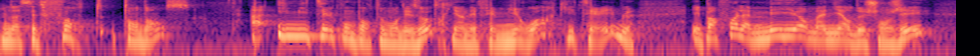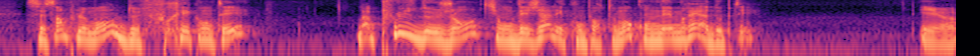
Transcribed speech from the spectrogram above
on a cette forte tendance à imiter le comportement des autres. Il y a un effet miroir qui est terrible. Et parfois, la meilleure manière de changer, c'est simplement de fréquenter bah, plus de gens qui ont déjà les comportements qu'on aimerait adopter. Et euh,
